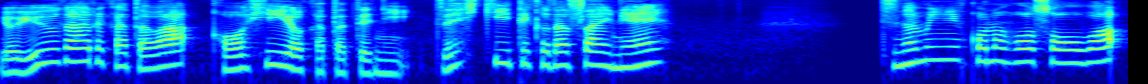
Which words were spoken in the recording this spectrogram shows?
余裕がある方はコーヒーを片手にぜひ聞いてくださいね。ちなみにこの放送は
